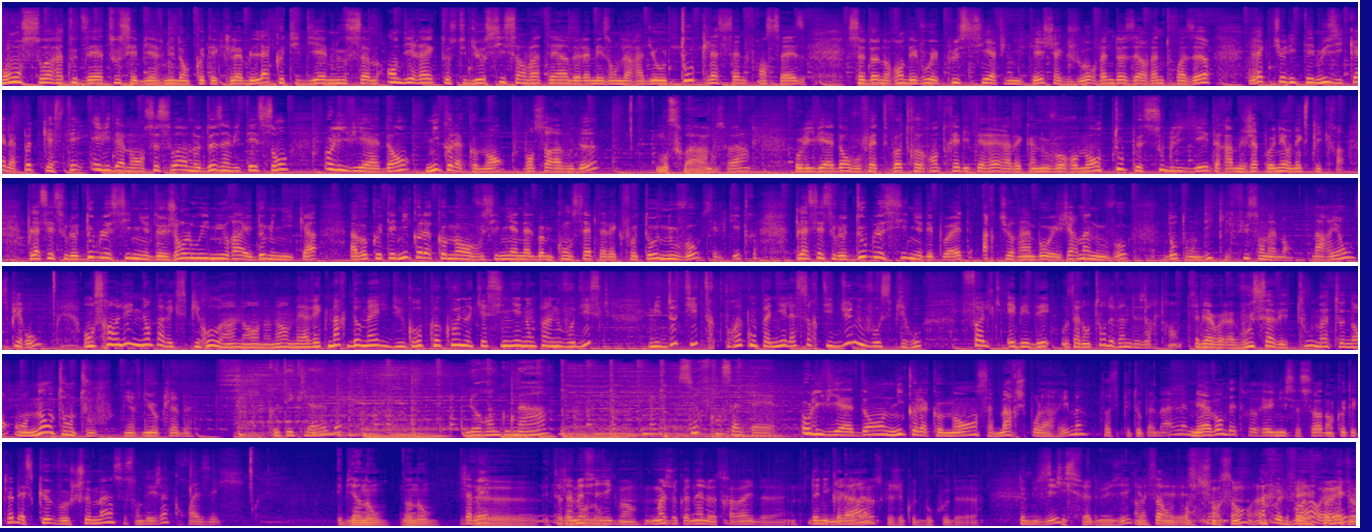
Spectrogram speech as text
Bonsoir à toutes et à tous et bienvenue dans Côté Club, la quotidienne. Nous sommes en direct au studio 621 de la Maison de la Radio où toute la scène française se donne rendez-vous et plus si affinité chaque jour, 22h, 23h. L'actualité musicale à podcaster évidemment. Ce soir, nos deux invités sont Olivier Adam, Nicolas Comment. Bonsoir à vous deux. Bonsoir. Bonsoir. Olivier Adam, vous faites votre rentrée littéraire avec un nouveau roman, Tout peut s'oublier, drame japonais, on expliquera. Placé sous le double signe de Jean-Louis Murat et Dominica, à vos côtés Nicolas Comment, vous signez un album concept avec photo, nouveau, c'est le titre. Placé sous le double signe des poètes Arthur Rimbaud et Germain Nouveau, dont on dit qu'il fut son amant. Marion, Spirou On sera en ligne non pas avec Spirou, hein, non, non, non, mais avec Marc Domel du groupe Cocoon qui a signé non pas un nouveau disque, mais deux titres pour accompagner la sortie du nouveau Spirou, folk et BD aux alentours de 22h30. Eh bien voilà, vous savez tout maintenant, on entend tout. Bienvenue au club. Côté club, Laurent Goumard sur France Inter. Olivier Adam, Nicolas Comment, ça marche pour la rime, ça c'est plutôt pas mal. Mais avant d'être réunis ce soir dans Côté Club, est-ce que vos chemins se sont déjà croisés? Eh bien non, non, non. Jamais? Euh, Jamais non. physiquement. Moi, je connais le travail de, De Nicolas. parce que j'écoute beaucoup de de ce musique qui se fait de musique, Ah bah ça, on- chansons. voilà. peut le voir, ouais, Ouais, ouais. je-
